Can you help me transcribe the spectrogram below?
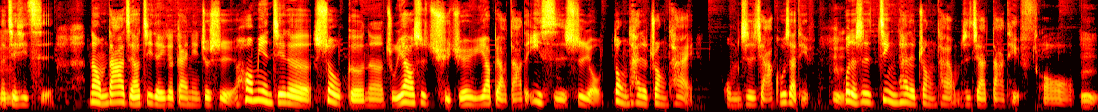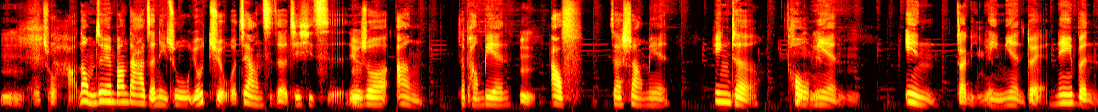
的介系词。嗯嗯。那我们大家只要记得一个概念，就是后面接的受格呢，主要是取决于要表达的意思是有动态的状态，我们是加 accusative，嗯，或者是静态的状态，我们是加 dative。哦，嗯嗯嗯，没错。好，那我们这边帮大家整理出有九个这样子的介系词，比如说 on 在旁边，嗯，off 在上面。Hinter 后面，in 在里面，里面对，neben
